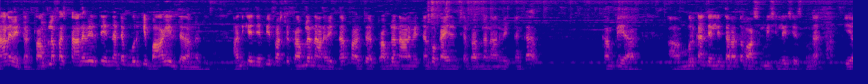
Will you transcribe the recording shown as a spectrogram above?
నానబెట్టాను. ట్రబ్లో ఫస్ట్ నానబెడితే ఏంటంటే మురికి బాగా వెళ్తుంది అన్నట్టు. అందుకని చెప్పి ఫస్ట్ ట్రబ్లో నానబెట్టిన ఫస్ట్ ట్రబ్లో నానబెట్టినాక ఒక ఐదు నిమిషాలు ట్రబ్లో నానబెట్టినాక కంప్లీట్ మురికంత వెళ్ళిన తర్వాత వాషింగ్ మిషన్లో వేసేసుకున్నా ఇక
